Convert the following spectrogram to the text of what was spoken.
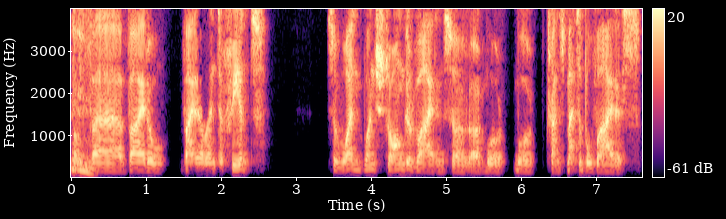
of uh, viral viral interference. So one one stronger virus or, or more more transmittable virus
